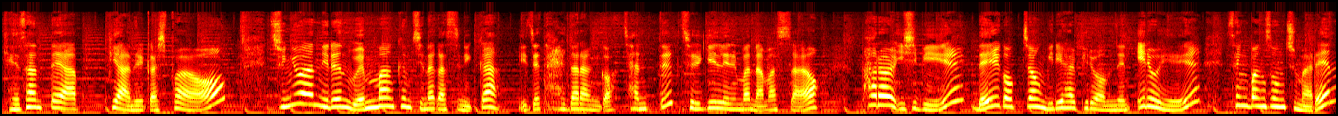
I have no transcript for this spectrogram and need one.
계산대 앞이 아닐까 싶어요. 중요한 일은 웬만큼 지나갔으니까 이제 달달한 거 잔뜩 즐길 일만 남았어요. 8월 22일 내일 걱정 미리 할 필요 없는 일요일 생방송 주말엔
